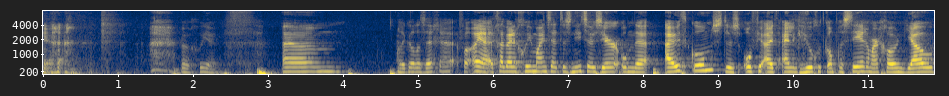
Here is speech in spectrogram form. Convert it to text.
Ja. Oh, goeie. Ehm, wat ik wilde zeggen, van, oh ja, het gaat bij de goede mindset dus niet zozeer om de uitkomst, dus of je uiteindelijk heel goed kan presteren, maar gewoon jouw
